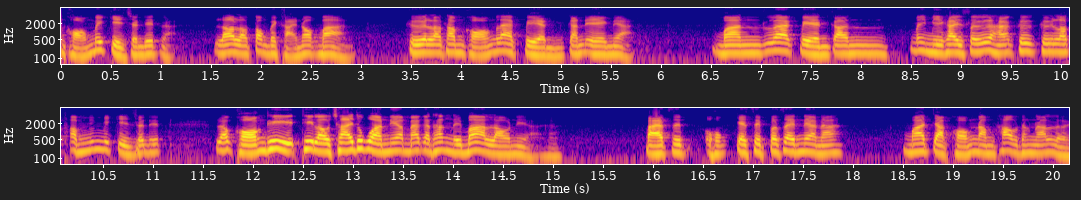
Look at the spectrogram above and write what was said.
ำของไม่กี่ชนิดน่ะแล้วเราต้องไปขายนอกบ้าน คือเราทำของแลกเปลี่ยนกันเองเนี่ย มันแลกเปลี่ยนกันไม่มีใครซื้อฮะคือคือเราทำไม่มีกี่ชนิด แล้วของที่ที่เราใช้ทุกวันเนี่ยแม้กระทั่งในบ้านเราเนี่ยแปดสิบหกเจ็ดสิบเปอร์เซ็นต์เนี่ยนะมาจากของนำเข้าทั้งนั้นเลย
